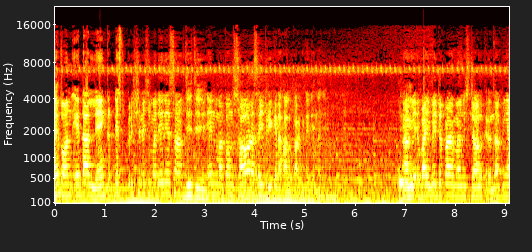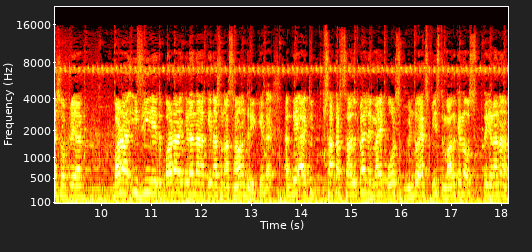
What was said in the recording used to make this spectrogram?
ਤੁਹਾਨੂੰ ਇਹਦਾ ਲਿੰਕ ਡਿਸਕ੍ਰਿਪਸ਼ਨ ਵਿੱਚ ਮੈਂ ਦੇ ਦੇਸਾਂ ਜੀ, ਜੀ। ਇਹਨ ਮੈਂ ਤੁਹਾਨੂੰ ਸਾਰਾ ਸਹੀ ਤਰੀਕੇ ਦਾ ਹੱਲ ਕਰਕੇ ਦੇ ਦੇਣਾ ਜੀ ਆ ਮੇਰੇ ਭਾਈ ਵੇਟ ਪਾ ਮੈਂ ਇੰਸਟਾਲ ਕਰਦਾ ਪਿਆ ਸੌਫਟਵੇਅਰ ਬੜਾ ਈਜ਼ੀ ਹੈ ਤੇ ਬੜਾ ਜਿਹੜਾ ਨਾ ਕਿ ਨਾ ਸੁਣ ਆਸਾਨ ਤਰੀਕੇ ਦਾ ਹੈ। ਅੱਗੇ ਅੱਜ ਤੋਂ 7-8 ਸਾਲ ਪਹਿਲੇ ਮੈਂ ਕੋਰਸ ਵਿੰਡੋ ਐਕਸਪੀ ਇਸਤੇਮਾਲ ਕਰਨਾ ਉਸ ਤੇ ਜਿਹੜਾ ਨਾ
